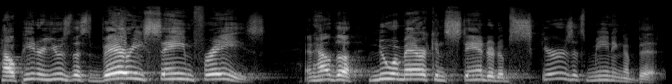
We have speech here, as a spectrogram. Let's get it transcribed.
how Peter used this very same phrase and how the New American Standard obscures its meaning a bit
